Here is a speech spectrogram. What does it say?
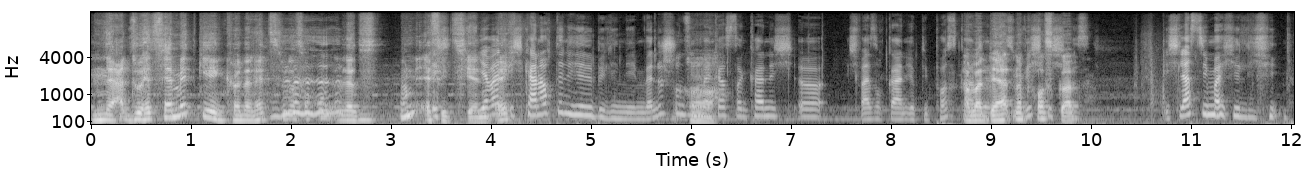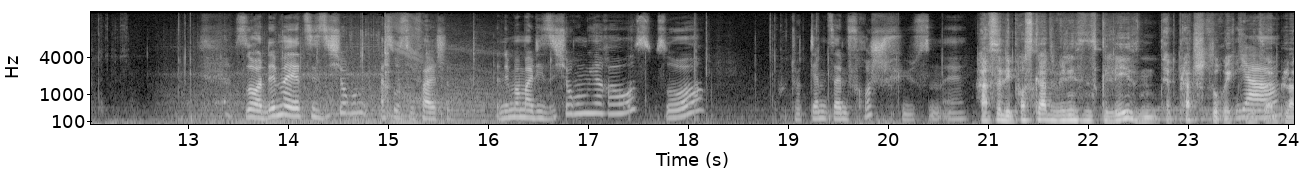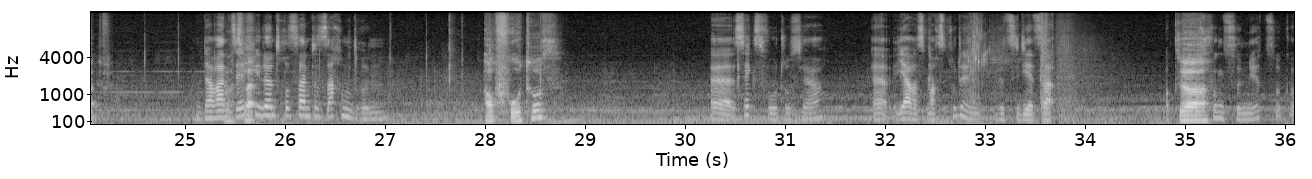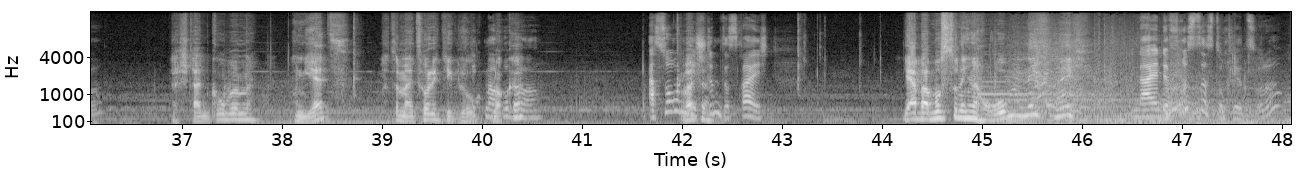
Na, du hättest ja mitgehen können, dann hättest du das auch... Das ist uneffizient, ja, weil echt. ich kann auch den Hillbilly nehmen. Wenn du schon so Ah. meckerst, dann kann ich, äh, ich weiß auch gar nicht, ob die Postkarte Aber der hat so eine Postkarte. ist. Ich lasse die mal hier liegen. So, nehmen wir jetzt die Sicherung. Achso, ist die falsche. Dann nehmen wir mal die Sicherung hier raus. So. Gott, der mit seinen Froschfüßen, ey. Hast du die Postkarte wenigstens gelesen? Der platscht so richtig Ja. mit seinem Blatt. Da waren Was sehr war- viele interessante Sachen drin. Auch Fotos? Äh, Sexfotos, ja. Äh, ja, was machst du denn? Willst du die jetzt sa- Okay, So. das funktioniert sogar. Da stand Grube. Und jetzt? Warte mal, jetzt hole ich die Glo Glocke. rüber. Ach so, nee, Warte. stimmt, das reicht. Ja, aber musst du nicht nach oben? Nicht, nicht. Nein, der frisst das doch jetzt, oder?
